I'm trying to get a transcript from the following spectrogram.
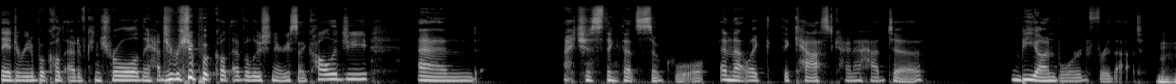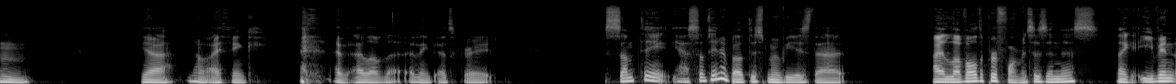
They had to read a book called Out of Control and they had to read a book called Evolutionary Psychology and I just think that's so cool and that like the cast kind of had to be on board for that. Hmm. Yeah. No, I think I, I love that. I think that's great. Something, yeah, something about this movie is that I love all the performances in this. Like even,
